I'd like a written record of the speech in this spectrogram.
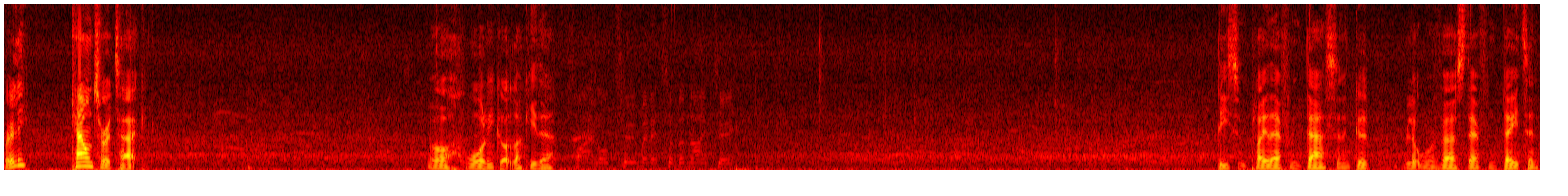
Really? Counter attack. Oh, Wally got lucky there. Final two minutes of the 90. Decent play there from Das and a good little reverse there from Dayton.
